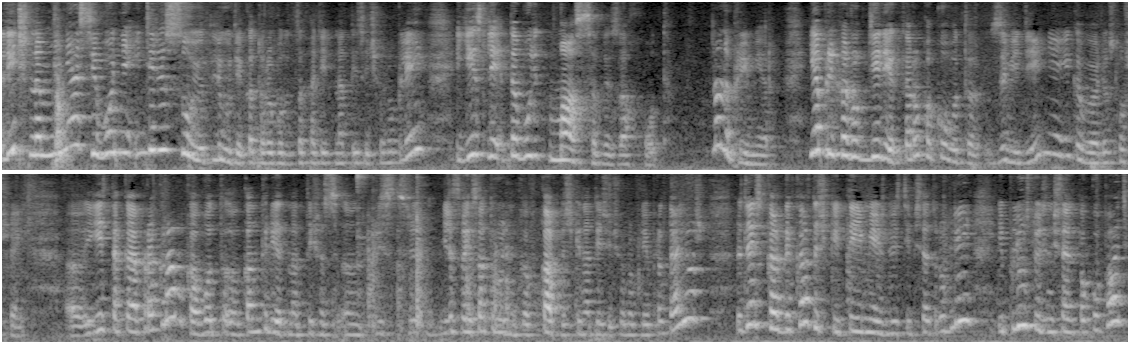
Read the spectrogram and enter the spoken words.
лично меня сегодня интересуют люди, которые будут заходить на тысячу рублей, если это будет массовый заход. Ну, например, я прихожу к директору какого-то заведения и говорю, слушай, Э, Есть такая программка, вот э, конкретно ты сейчас для своих сотрудников карточки на 1000 рублей продаешь, представляешь, с каждой карточки ты имеешь 250 рублей, и плюс люди начинают покупать,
